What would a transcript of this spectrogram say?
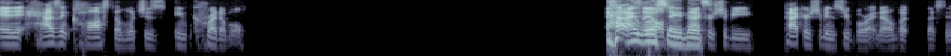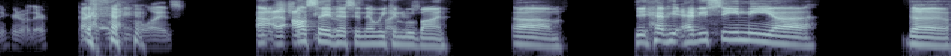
And it hasn't cost them, which is incredible. I will say this. Packers should be Packers should be in the Super Bowl right now, but that's neither here nor there. Packers would beat the Lions. I, I'll say this and then we can move on. Um, did, have you have you seen the uh the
